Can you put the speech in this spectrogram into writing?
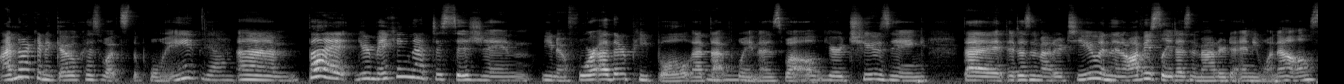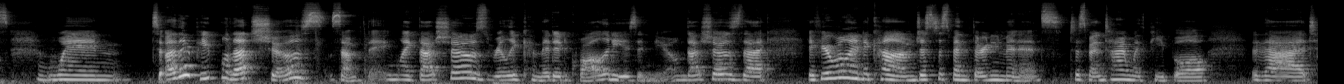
I'm not going to go because what's the point? Yeah. Um, but you're making that decision, you know, for other people at that mm-hmm. point as well. You're choosing that it doesn't matter to you, and then obviously it doesn't matter to anyone else. Mm-hmm. When to other people, that shows something. Like that shows really committed qualities in you. That shows that if you're willing to come just to spend 30 minutes to spend time with people that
